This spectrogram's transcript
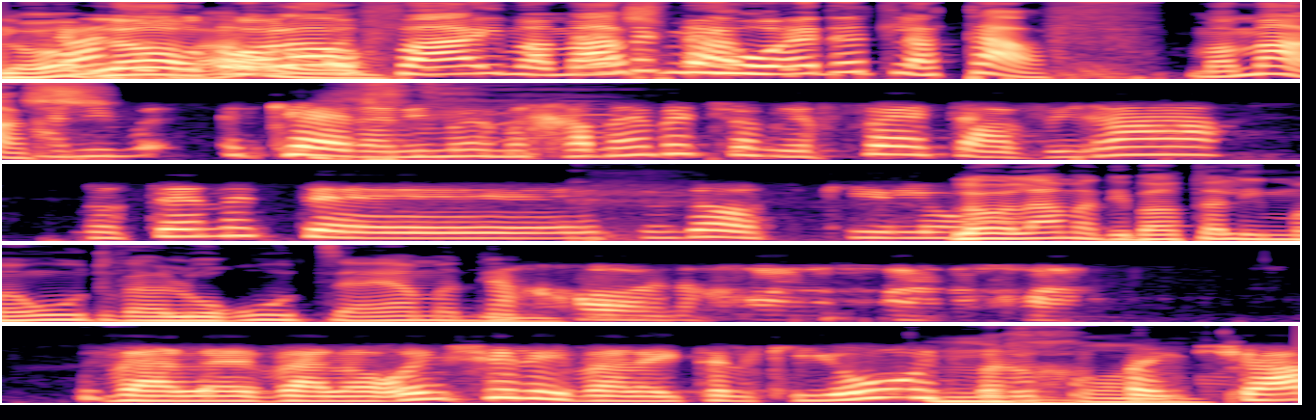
לא, לקראת לא, כל לא. ההופעה היא ממש מיועדת לטף, ממש. אני, כן, אני מחממת שם יפה את האווירה, נותנת, אה, את יודעת, כאילו... לא, למה? דיברת על אימהות ועל הורות, זה היה מדהים. נכון, נכון, נכון, נכון. ועל, ועל ההורים שלי, ועל האיטלקיות, ועל נכון. גוף האישה,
